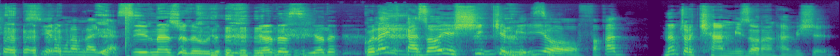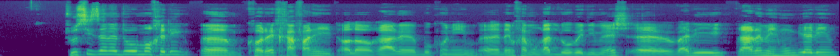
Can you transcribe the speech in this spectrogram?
سیرمون هم نکرد. سیر نشده بوده. یاد یاد کلا این غذاهای شیک که میری یا فقط نمی‌تونه کم می‌ذارن همیشه. تو season دو ما خیلی کار خفنی حالا قراره بکنیم. نمی‌خوایم اونقدر لو بدیمش. ولی قراره مهمون بیاریم.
